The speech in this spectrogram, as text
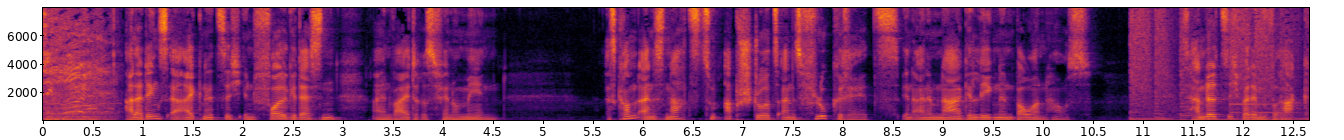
Sie brennt! Allerdings ereignet sich infolgedessen ein weiteres Phänomen. Es kommt eines Nachts zum Absturz eines Fluggeräts in einem nahegelegenen Bauernhaus. Es handelt sich bei dem Wrack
